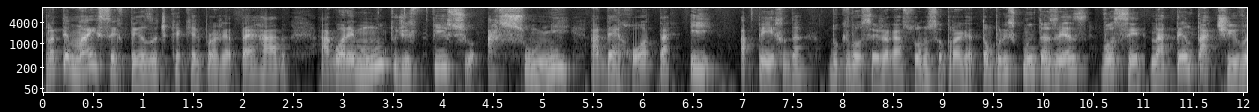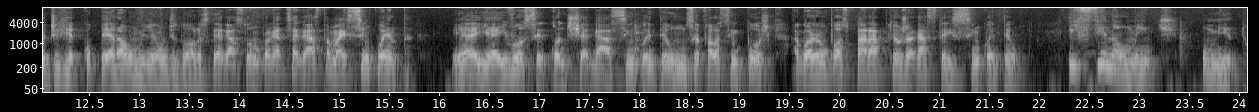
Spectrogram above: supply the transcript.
para ter mais certeza de que aquele projeto está errado. Agora é muito difícil assumir a derrota e a perda do que você já gastou no seu projeto. Então, por isso que muitas vezes você, na tentativa de recuperar um milhão de dólares que você gastou no projeto, você gasta mais 50. E aí você, quando chegar a 51, você fala assim: Poxa, agora eu não posso parar porque eu já gastei 51. E finalmente, o medo.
